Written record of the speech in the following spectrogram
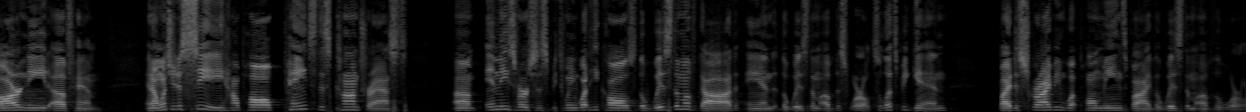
our need of him. And I want you to see how Paul paints this contrast um, in these verses between what he calls the wisdom of God and the wisdom of this world. So let's begin by describing what Paul means by the wisdom of the world.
